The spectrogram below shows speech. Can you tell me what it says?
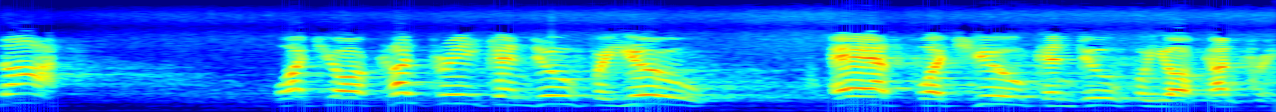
not what your country can do for you. Ask what you can do for your country.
